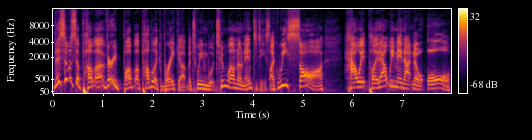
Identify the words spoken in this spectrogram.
this was a, pub, a very pub, a public breakup between two well-known entities. Like we saw how it played out. We may not know all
